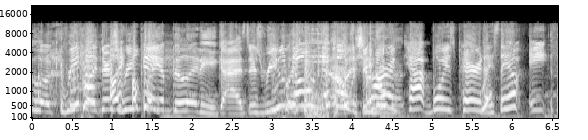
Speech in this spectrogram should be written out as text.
Look, replay. There's like, okay. replayability, guys. There's replayability. You know replayability. How would you know Nekopara that? Catboy's Paradise. They have 8,000,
